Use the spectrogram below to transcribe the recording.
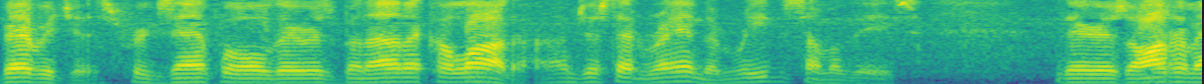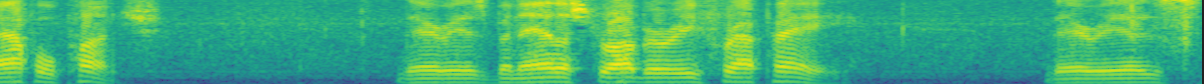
beverages. For example, there is banana colada. I'm just at random reading some of these. There is autumn apple punch. There is banana strawberry frappe. There is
